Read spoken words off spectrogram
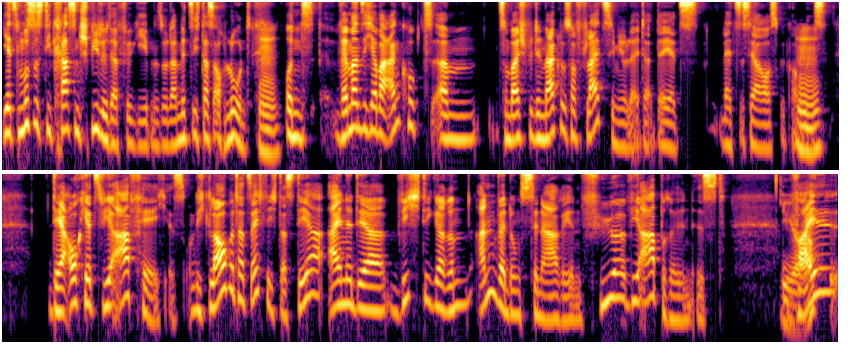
jetzt muss es die krassen Spiele dafür geben, so damit sich das auch lohnt. Mhm. Und wenn man sich aber anguckt, ähm, zum Beispiel den Microsoft Flight Simulator, der jetzt letztes Jahr rausgekommen mhm. ist, der auch jetzt VR-fähig ist. Und ich glaube tatsächlich, dass der eine der wichtigeren Anwendungsszenarien für VR-Brillen ist. Ja. Weil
